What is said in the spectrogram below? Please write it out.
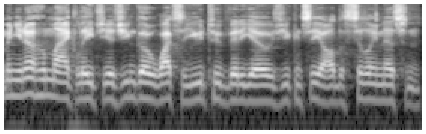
I mean, you know who Mike Leach is. You can go watch the YouTube videos. You can see all the silliness and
